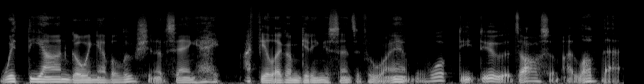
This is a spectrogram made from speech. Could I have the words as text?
with the ongoing evolution of saying, hey, I feel like I'm getting a sense of who I am. Whoop de doo, it's awesome. I love that.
